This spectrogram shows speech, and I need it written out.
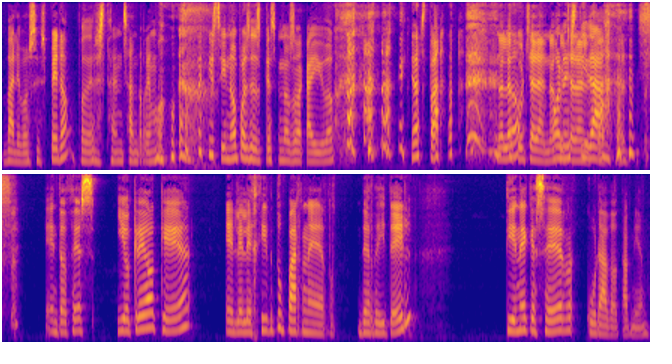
Vale, pues espero poder estar en San Remo. y si no, pues es que se nos ha caído. ya está. No lo escucharán, no Honestidad. Entonces, yo creo que el elegir tu partner de retail tiene que ser curado también.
